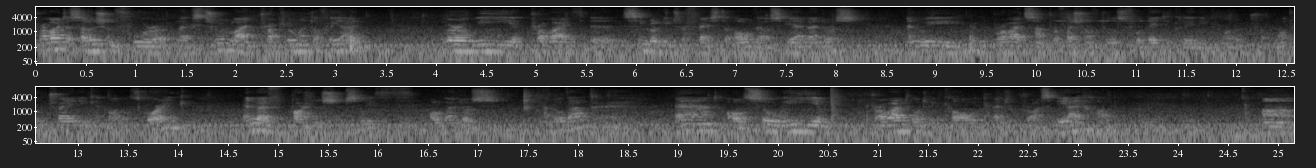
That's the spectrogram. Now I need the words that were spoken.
provide a solution for like streamlined procurement of AI, where we provide a single interface to all those AI vendors, and we provide some professional tools for data cleaning, model, tra model training, and model scoring, and we have partnerships with all vendors to handle that. And also we provide what we call Enterprise AI Hub, uh,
